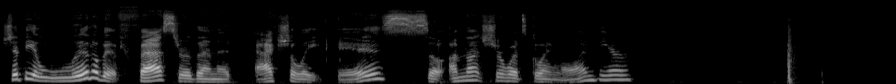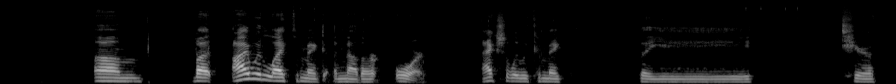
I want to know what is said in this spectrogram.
should be a little bit faster than it actually is. So I'm not sure what's going on here. Um, but I would like to make another orb. Actually, we can make the tier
